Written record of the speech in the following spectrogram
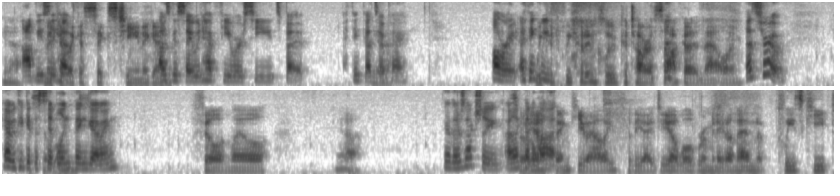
yeah. obviously Make have like a 16 again. I was gonna say we'd have fewer seeds, but I think that's Yeah. okay. All right, I think we could we could include Katara Sokka in that one. That's true. Yeah, we could get The the sibling thing going. Phil and Lil. Yeah. Yeah, there's actually I like so that yeah, a lot. thank you, Allie, for the idea. We'll ruminate on that, and please keep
